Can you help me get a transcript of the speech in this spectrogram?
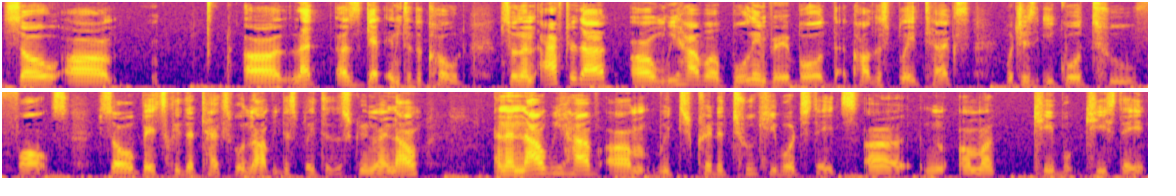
So um, uh, let us get into the code. So then after that, um, we have a boolean variable called display text, which is equal to false. So basically, the text will not be displayed to the screen right now. And then now we have um, we created two keyboard states. Uh, um, a keyboard key state,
